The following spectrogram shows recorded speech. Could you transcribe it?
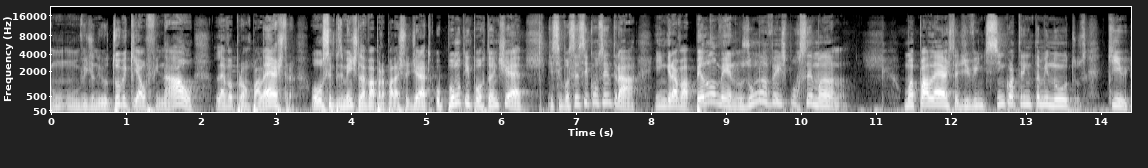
um, um, vídeo no YouTube que ao final leva para uma palestra ou simplesmente levar para a palestra direto, o ponto importante é que se você se concentrar em gravar pelo menos uma vez por semana uma palestra de 25 a 30 minutos que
